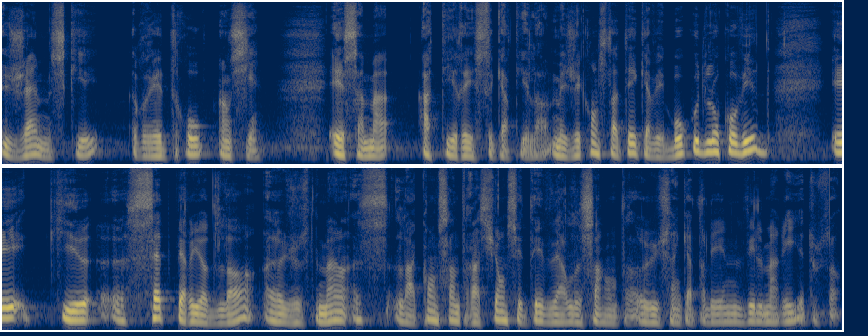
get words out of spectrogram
j'aime ce qui est rétro-ancien. Et ça m'a attiré ce quartier-là. Mais j'ai constaté qu'il y avait beaucoup de locaux vides et que euh, cette période-là, euh, justement, la concentration, c'était vers le centre, rue Sainte-Catherine, Ville-Marie et tout ça.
